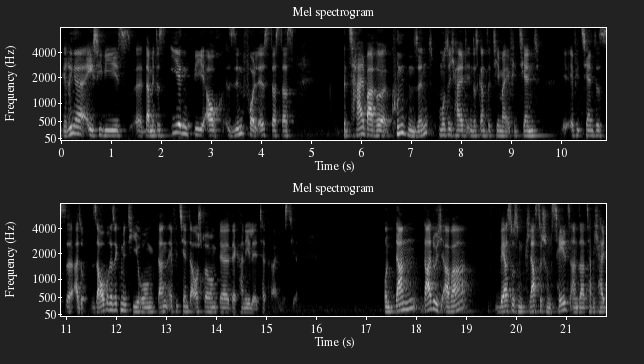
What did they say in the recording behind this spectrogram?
geringe ACVs, äh, damit es irgendwie auch sinnvoll ist, dass das bezahlbare Kunden sind, muss ich halt in das ganze Thema effizient, effizientes, äh, also saubere Segmentierung, dann effiziente Aussteuerung der, der Kanäle etc. investieren. Und dann dadurch aber versus einem klassischen Sales-Ansatz habe ich halt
